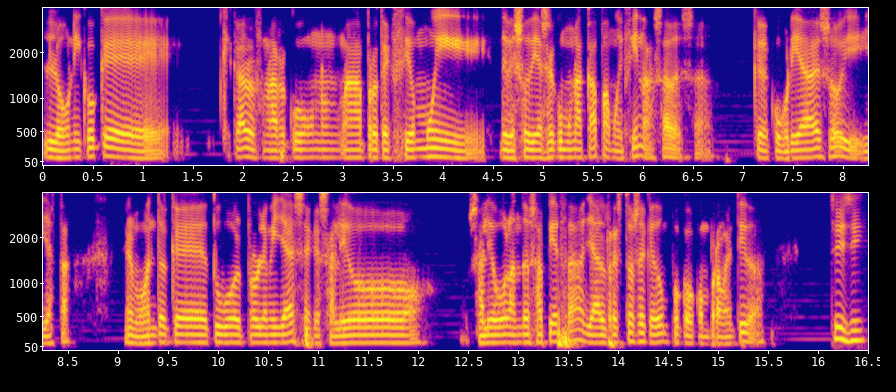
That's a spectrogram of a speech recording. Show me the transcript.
Lo único que, claro, es una, una protección muy. Debe ser como una capa muy fina, ¿sabes? Que cubría eso y ya está. En el momento que tuvo el problemilla ese, que salió, salió volando esa pieza, ya el resto se quedó un poco comprometido. Sí, sí.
